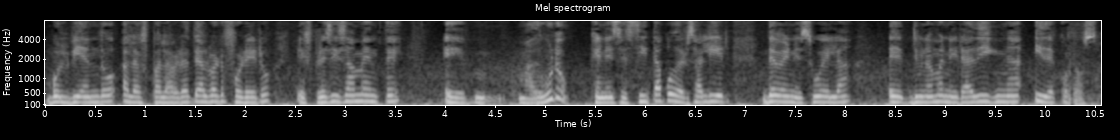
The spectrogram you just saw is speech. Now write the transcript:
volviendo a las palabras de Álvaro Forero, es precisamente eh, Maduro, que necesita poder salir de Venezuela eh, de una manera digna y decorosa.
